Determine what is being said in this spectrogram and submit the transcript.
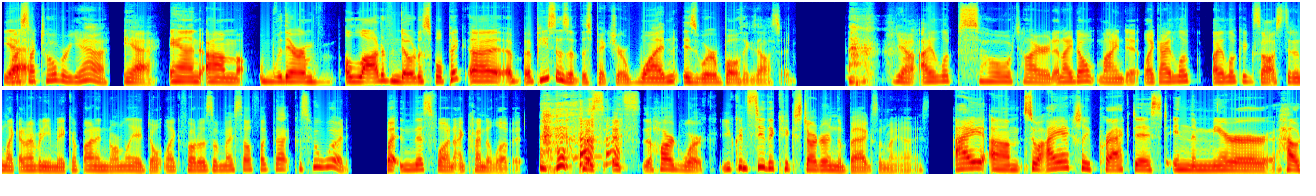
Yeah. Last October, yeah. yeah. And um, there are a lot of noticeable pic- uh, uh, pieces of this picture. One is we're both exhausted. Yeah, I look so tired and I don't mind it. Like I look I look exhausted and like I don't have any makeup on and normally I don't like photos of myself like that cuz who would? But in this one I kind of love it cuz it's hard work. You can see the Kickstarter and the bags in my eyes. I um so I actually practiced in the mirror how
